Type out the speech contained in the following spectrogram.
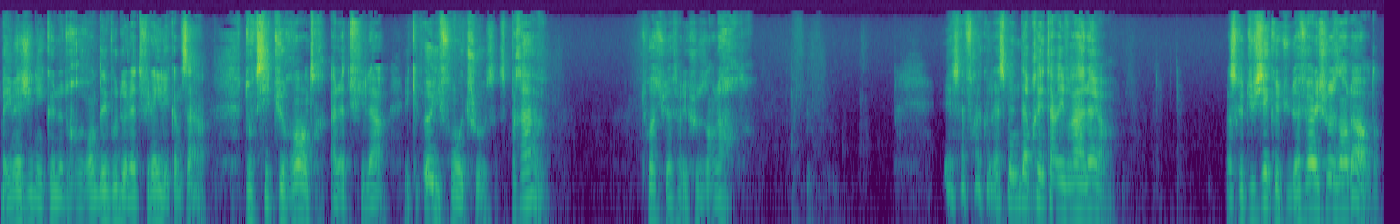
Bah imaginez que notre rendez-vous de la tefila, il est comme ça. Donc si tu rentres à la tefila et qu'eux, ils font autre chose, c'est pas grave. Toi, tu vas faire les choses dans l'ordre. Et ça fera que la semaine d'après, tu arriveras à l'heure. Parce que tu sais que tu dois faire les choses dans l'ordre.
